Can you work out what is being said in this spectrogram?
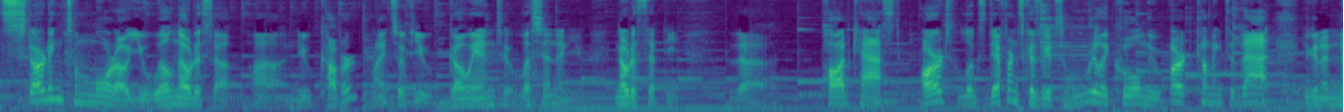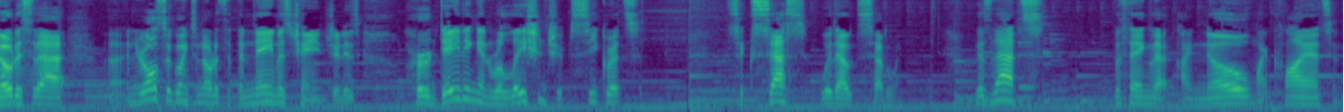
Starting tomorrow, you will notice a, a new cover, right? So if you go in to listen and you notice that the the podcast art looks different because we have some really cool new art coming to that. You're going to notice that. Uh, and you're also going to notice that the name has changed. It is Her Dating and Relationship Secrets Success Without Settling. Because that's the thing that I know my clients and,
